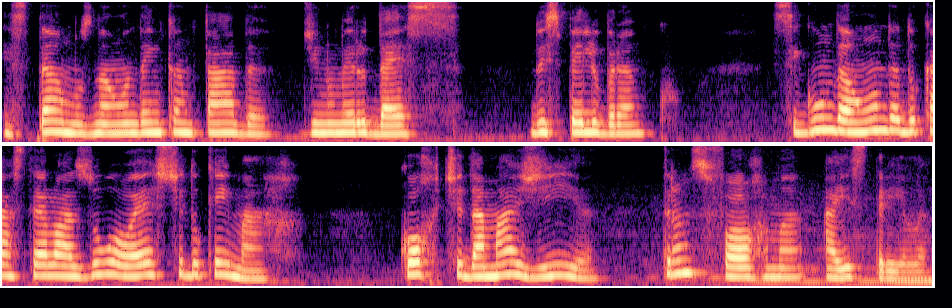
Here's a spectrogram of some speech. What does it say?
Estamos na onda encantada de número 10 do espelho branco, segunda onda do castelo azul oeste do queimar, corte da magia, transforma a estrela.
